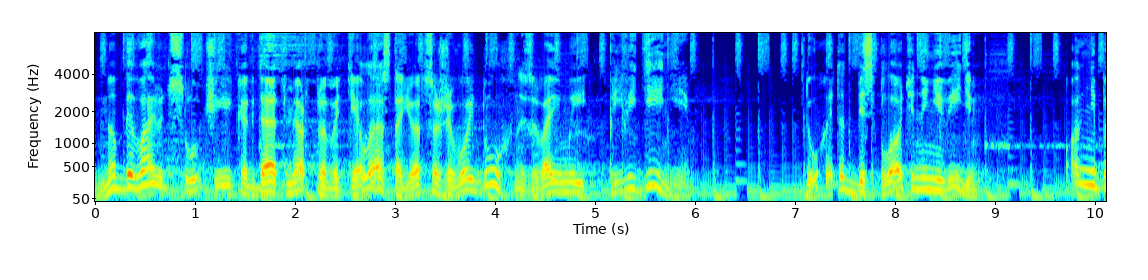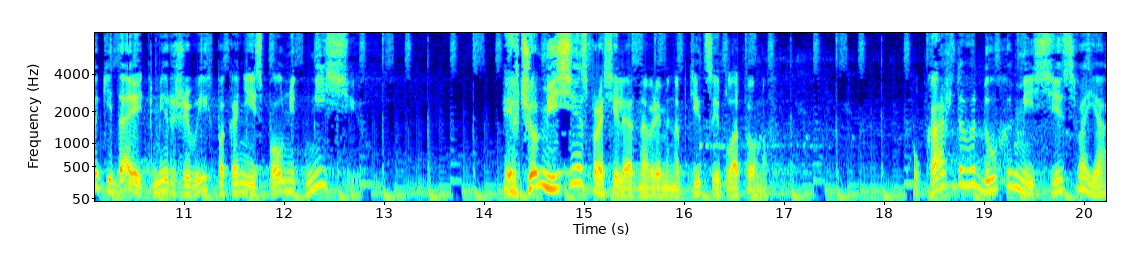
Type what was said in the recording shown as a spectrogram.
Но бывают случаи, когда от мертвого тела остается живой дух, называемый привидением. Дух этот бесплотен и невидим. Он не покидает мир живых, пока не исполнит миссию. «И в чем миссия?» — спросили одновременно птицы и Платонов. «У каждого духа миссия своя.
